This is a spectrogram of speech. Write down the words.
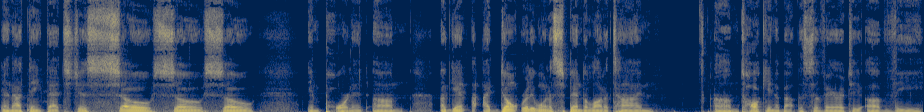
And I think that's just so, so, so important. Um, again, I don't really want to spend a lot of time um, talking about the severity of the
